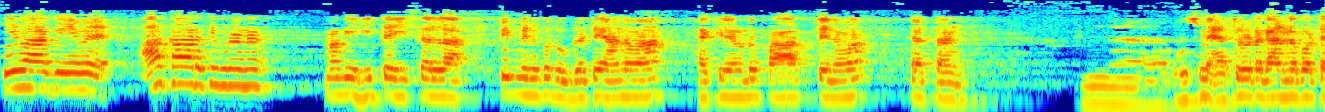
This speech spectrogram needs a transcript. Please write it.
ඒ වගේම ආකාර තිබුණන මගේ හිත ඉස්සල්ලා පිම්බෙනකොට උඩට යනවා හැකිලෙනකොට පාත් වෙනවා නැත්නම් හුස්ම ඇතුළට ගන්නකොට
